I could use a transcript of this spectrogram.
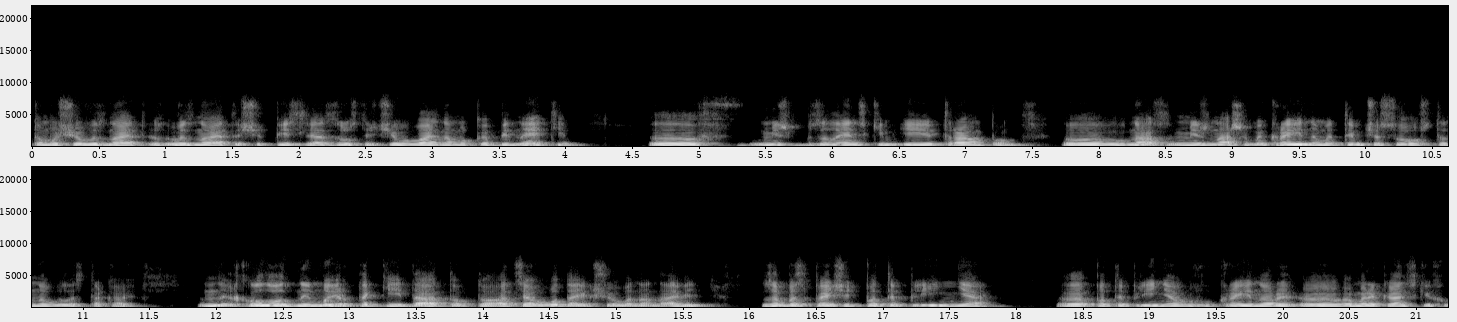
тому що ви знаєте, ви знаєте, що після зустрічі в овальному кабінеті е, між Зеленським і Трампом е, у нас між нашими країнами тимчасово встановилась така холодний мир такий, да, тобто, а ця угода, якщо вона навіть забезпечить потепління, е, потепління в україно-американських е,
